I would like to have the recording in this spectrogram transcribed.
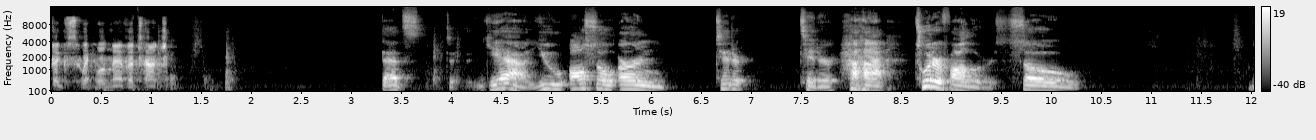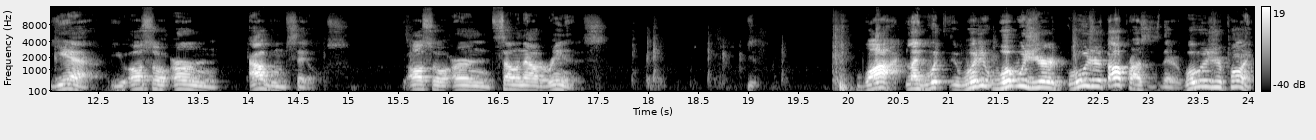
Big Sweat will never touch. That's yeah. You also earn titter, titter, haha, Twitter followers. So yeah, you also earn album sales. You also earn selling out arenas. Why? Like what? What? What was your What was your thought process there? What was your point?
